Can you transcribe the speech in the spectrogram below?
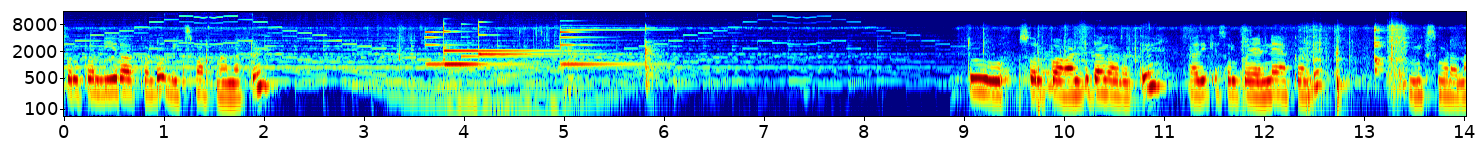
ಸ್ವಲ್ಪ ನೀರು ಹಾಕ್ಕೊಂಡು ಮಿಕ್ಸ್ ಮಾಡ್ಕೊಳ್ಳೋಣ ಫ್ರೆಂಡ್ ಇಟ್ಟು ಸ್ವಲ್ಪ ಅಂಟದಂಗೆ ಆಗುತ್ತೆ. ಅದಕ್ಕೆ ಸ್ವಲ್ಪ ಎಣ್ಣೆ ಹಾಕ್ಕೊಂಡು ಮಿಕ್ಸ್ ಮಾಡೋಣ.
